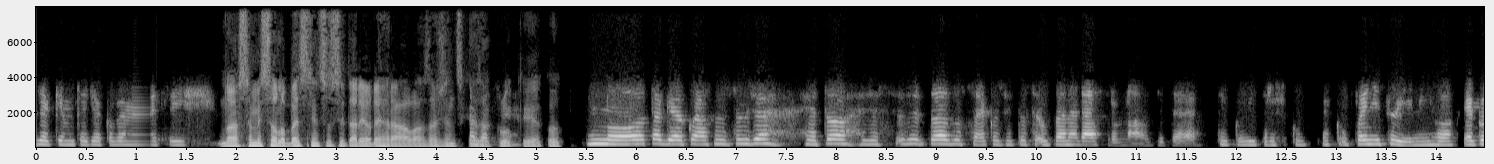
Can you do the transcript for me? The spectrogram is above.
jakým teď jakoby myslíš? No já jsem myslel obecně, co si tady odehrála za ženské, obecně. za kluky, jako No, tak jako já si myslím, že je to, že, že to je zase, jako, že to se úplně nedá srovnávat, že to je takový trošku jako úplně něco jiného. Jako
